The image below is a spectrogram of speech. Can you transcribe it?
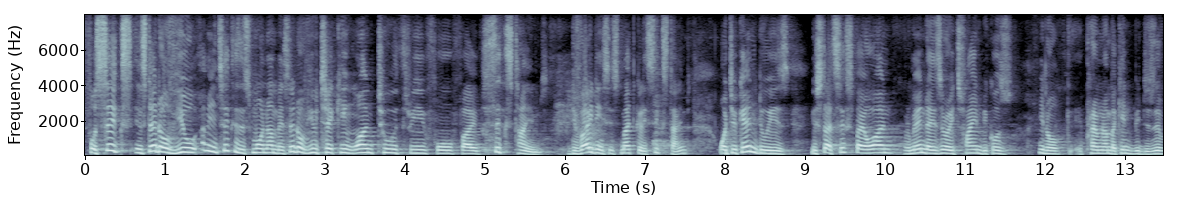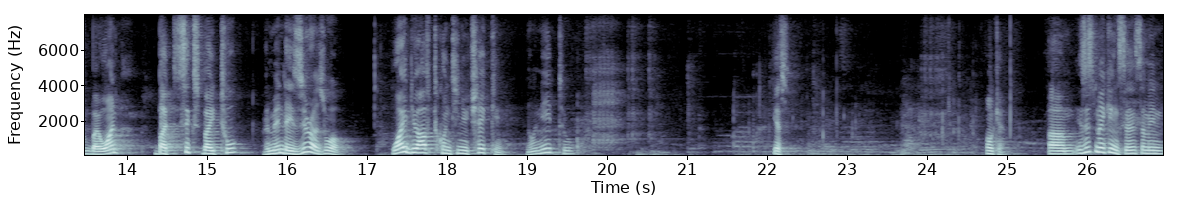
for six, instead of you, I mean, six is a small number. Instead of you checking one, two, three, four, five, six times, dividing systematically six times, what you can do is you start six by one, remainder is zero. It's fine because you know a prime number can be divided by one, but six by two, remainder is zero as well. Why do you have to continue checking? No need to. Yes. Okay. Um, is this making sense? I mean,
